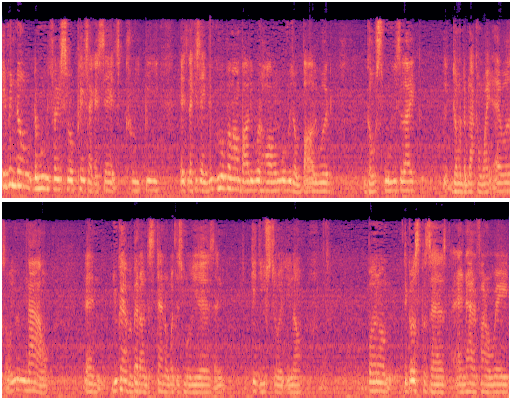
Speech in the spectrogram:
even though the movie's very slow paced, like I said, it's creepy. It's like I said, if you grew up around Bollywood horror movies or Bollywood ghost movies, like during the black and white eras, or even now, then you can have a better understanding of what this movie is and get used to it, you know. But um, the girl's possessed and had to find a way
